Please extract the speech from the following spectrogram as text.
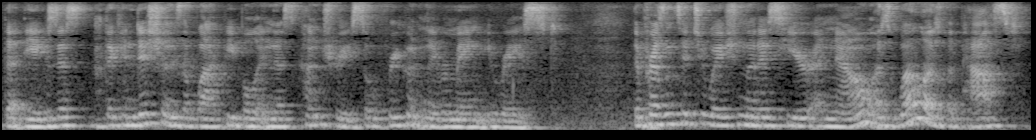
that the, exist the conditions of black people in this country so frequently remain erased. The present situation that is here and now, as well as the past,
